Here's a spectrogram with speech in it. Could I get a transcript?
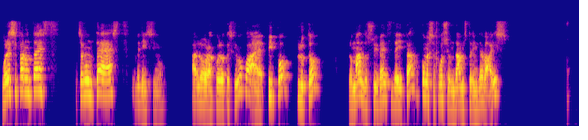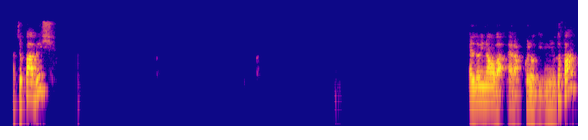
Volessi fare un test? Facciamo un test? Benissimo. Allora, quello che scrivo qua è Pippo, Pluto, lo mando su Events Data come se fosse un downstream device. Faccio publish Hello Innova era quello di un minuto fa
